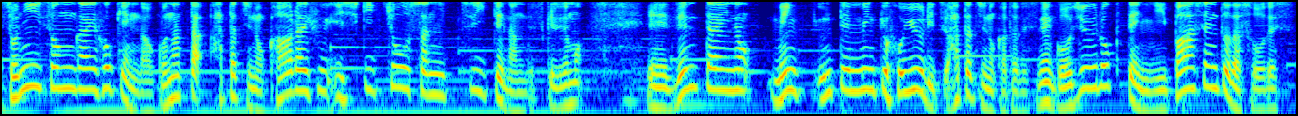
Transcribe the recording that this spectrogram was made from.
ソニー損害保険が行った20歳のカーライフ意識調査についてなんですけれども、えー、全体の運転免許保有率、20歳の方ですね、56.2%だそうです。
